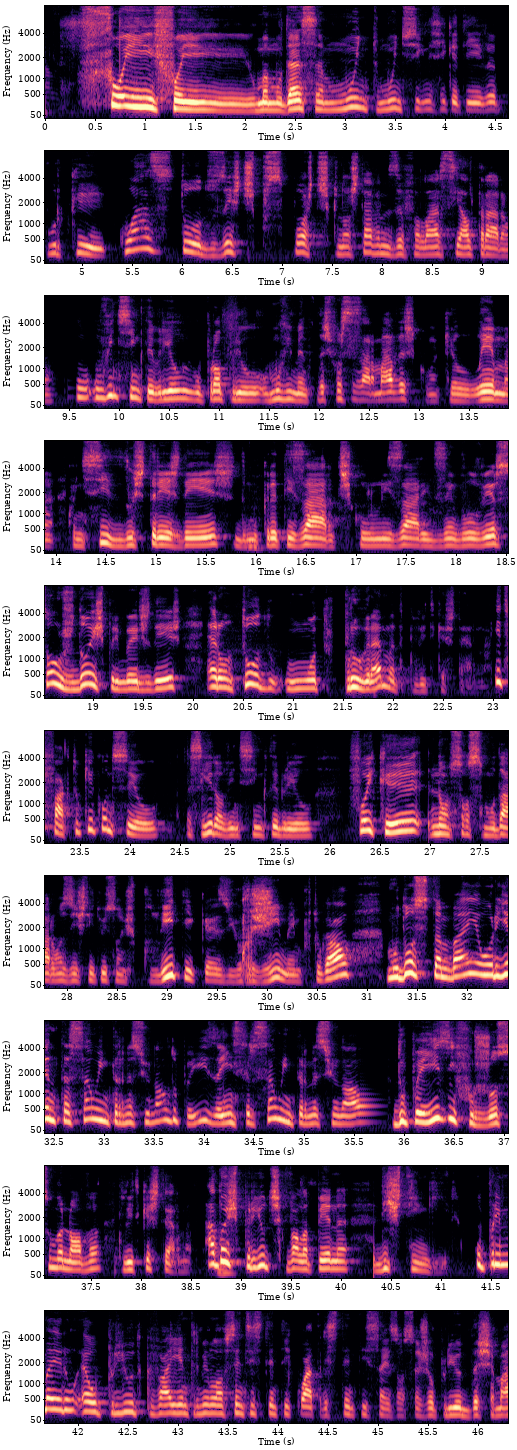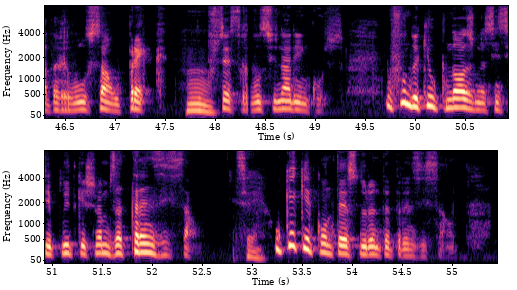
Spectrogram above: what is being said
Foi, foi uma mudança muito, muito significativa, porque quase todos estes pressupostos que nós estávamos a falar se alteraram. O, 25 de Abril, o próprio movimento das Forças Armadas, com aquele lema conhecido dos três Ds, democratizar, descolonizar e desenvolver, só os dois primeiros Ds eram todo um outro programa de política externa. E, de facto, o que aconteceu a seguir ao 25 de Abril foi que não só se mudaram as instituições políticas e o regime em Portugal, mudou-se também a orientação internacional do país, a inserção internacional do país e forjou-se uma nova política externa. Há dois períodos que vale a pena distinguir. O primeiro é o período que vai entre 1974 e 76, ou seja, o período da chamada Revolução, o PREC, hum. o processo revolucionário em curso. No fundo, aquilo que nós na ciência política chamamos a transição. Sim. O que é que acontece durante a transição?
